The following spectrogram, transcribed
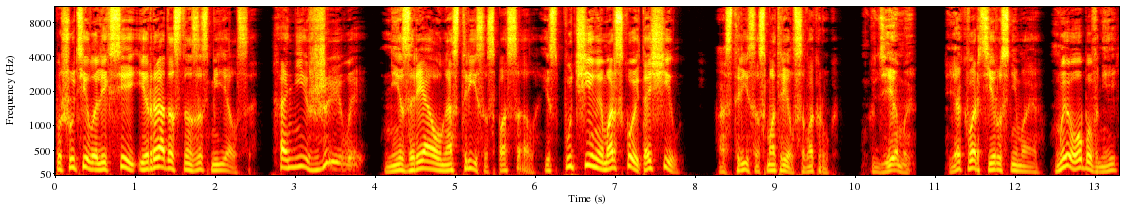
Пошутил Алексей и радостно засмеялся. «Они живы!» Не зря он Астриса спасал, из пучины морской тащил. Астрис осмотрелся вокруг. «Где мы?» «Я квартиру снимаю. Мы оба в ней».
